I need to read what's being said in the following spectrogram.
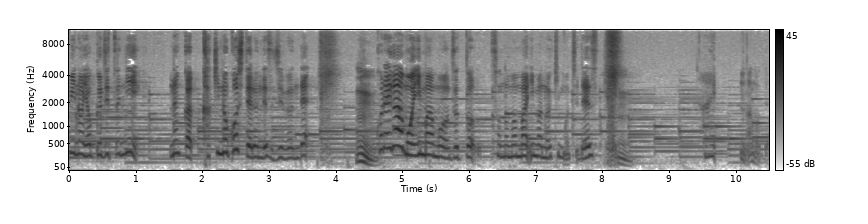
日の翌日になんか書き残してるんです自分で。うん。これがもう今もうずっとそのまま今の気持ちです。うん、はい。なので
